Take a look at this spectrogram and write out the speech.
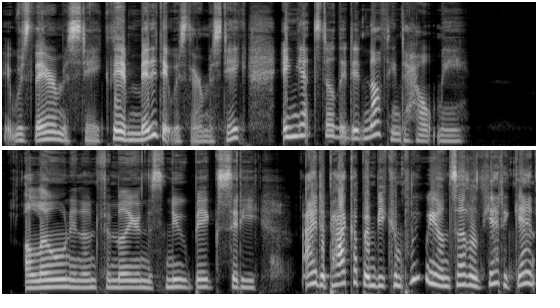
It was their mistake. They admitted it was their mistake, and yet still they did nothing to help me. Alone and unfamiliar in this new big city, I had to pack up and be completely unsettled yet again.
